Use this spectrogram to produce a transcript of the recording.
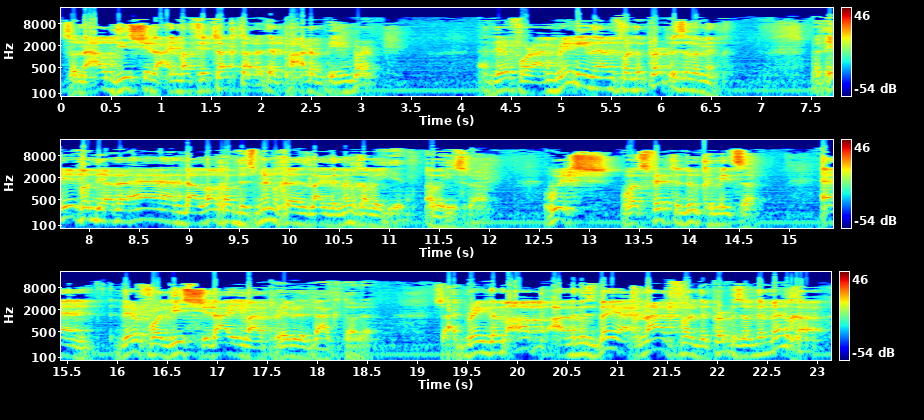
So now these shiraim are fit to aktorah; they're part of being burned, and therefore I'm bringing them for the purpose of a mincha. But if, on the other hand, the halacha of this mincha is like the mincha of a yid of a Yisrael, which was fit to do kmitza, and therefore these shiraim are prohibited by aktorah. So I bring them up on the Mizbeach, not for the purpose of the Mincha,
